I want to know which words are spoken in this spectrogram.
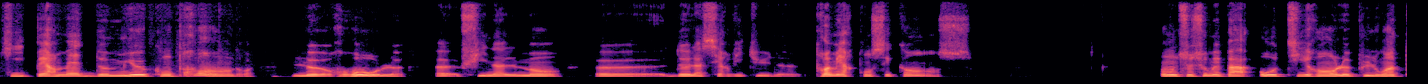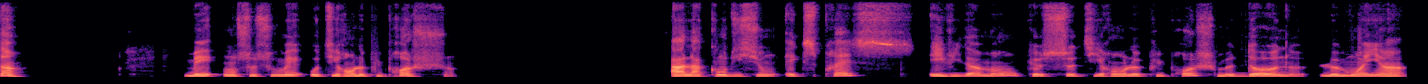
qui permettent de mieux comprendre le rôle euh, finalement euh, de la servitude. Première conséquence, on ne se soumet pas au tyran le plus lointain, mais on se soumet au tyran le plus proche, à la condition expresse, évidemment, que ce tyran le plus proche me donne le moyen,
